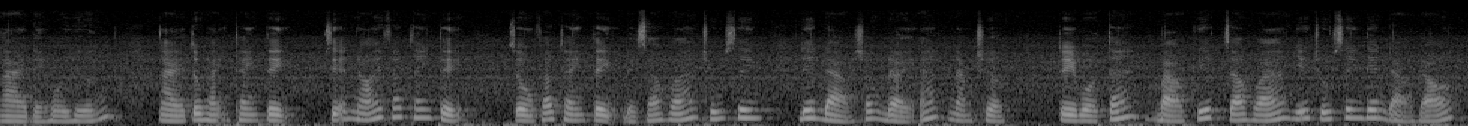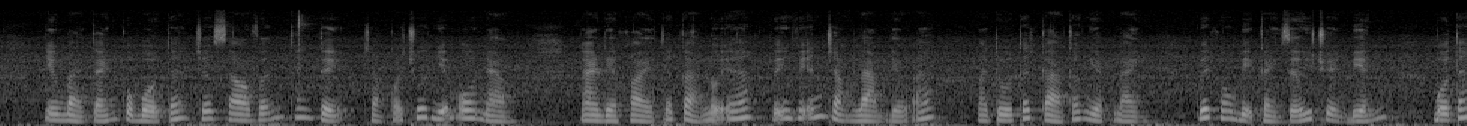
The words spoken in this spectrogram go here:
Ngài để hồi hướng. Ngài tu hạnh thanh tịnh, Diễn nói pháp thanh tịnh, Dùng pháp thanh tịnh để giáo hóa chúng sinh, Điên đảo trong đời ác năm trường. Tùy Bồ Tát bảo kiếp giáo hóa những chúng sinh điên đảo đó, Nhưng bản tánh của Bồ Tát trước sau vẫn thanh tịnh, Chẳng có chút nhiễm ô nào. Ngài liệt khỏi tất cả lỗi ác, Vĩnh viễn chẳng làm điều ác, Mà tu tất cả các nghiệp lành, Quyết không bị cảnh giới chuyển biến. Bồ Tát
